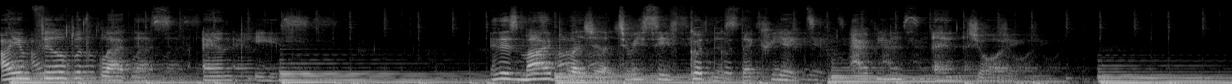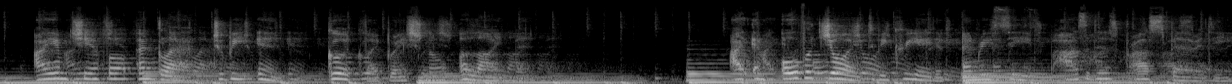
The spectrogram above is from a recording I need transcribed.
I am filled with gladness and peace. It is my pleasure to receive goodness that creates happiness and joy. I am cheerful and glad to be in good vibrational alignment. I am overjoyed to be creative and receive positive prosperity.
